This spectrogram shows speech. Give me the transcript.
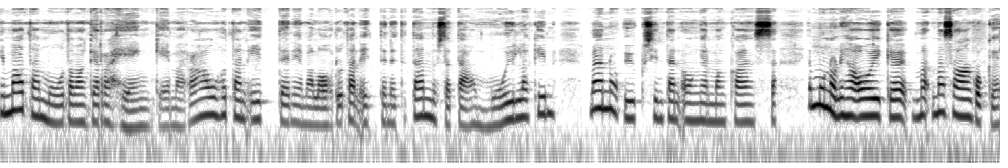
niin mä otan muutaman kerran henkeä. Mä rauhoitan itten ja mä lohdutan itten, että tämmöistä tämä on muillakin. Mä en ole yksin tämän ongelman kanssa ja mun on ihan oikein, mä, mä saan kokea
